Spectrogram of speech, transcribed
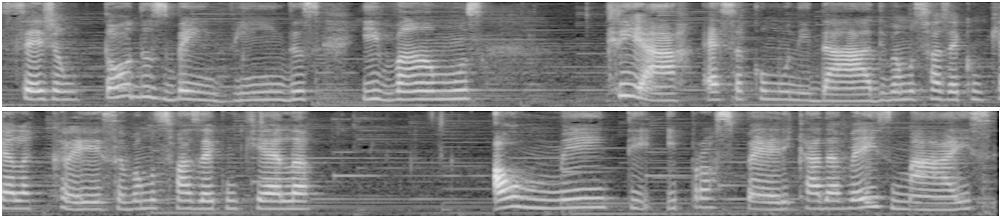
sejam todos bem-vindos e vamos criar essa comunidade, vamos fazer com que ela cresça, vamos fazer com que ela aumente e prospere cada vez mais,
